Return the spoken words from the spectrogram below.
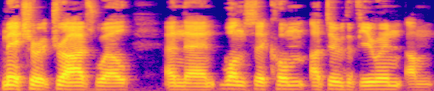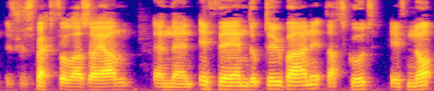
make sure it drives well, and then once they come, I do the viewing. I'm as respectful as I am, and then if they end up do buying it, that's good. If not,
